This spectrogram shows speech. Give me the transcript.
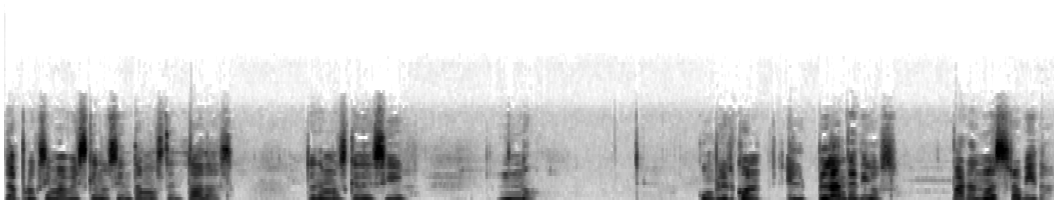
La próxima vez que nos sientamos tentadas, tenemos que decir no. Cumplir con el plan de Dios para nuestra vida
